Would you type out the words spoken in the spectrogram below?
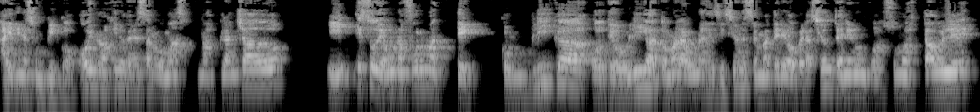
ahí tienes un pico. Hoy me imagino tenés algo más, más planchado y eso de alguna forma te complica o te obliga a tomar algunas decisiones en materia de operación, tener un consumo estable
